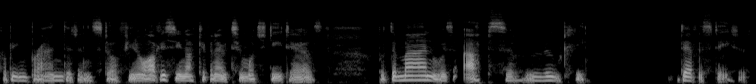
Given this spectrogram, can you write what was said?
her being branded and stuff. You know, obviously not giving out too much details, but the man was absolutely devastated.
